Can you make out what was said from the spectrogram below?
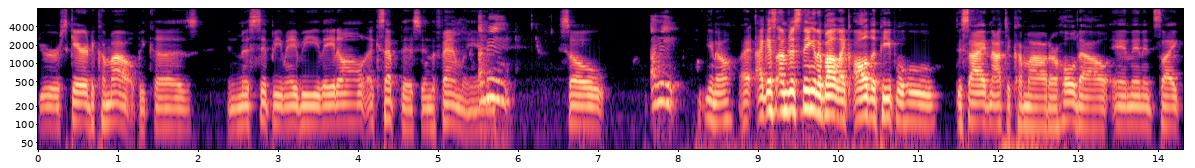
you're scared to come out because in Mississippi maybe they don't accept this in the family. I mean, so I mean, you know I, I guess i'm just thinking about like all the people who decide not to come out or hold out and then it's like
